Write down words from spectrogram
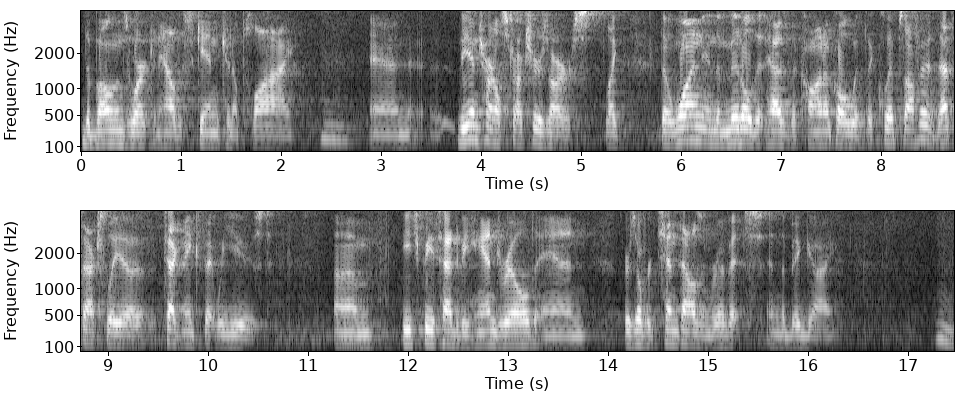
the bones work and how the skin can apply. Mm. And the internal structures are like the one in the middle that has the conical with the clips off it, that's actually a technique that we used. Um, each piece had to be hand drilled and there's over 10,000 rivets in the big guy. Mm.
